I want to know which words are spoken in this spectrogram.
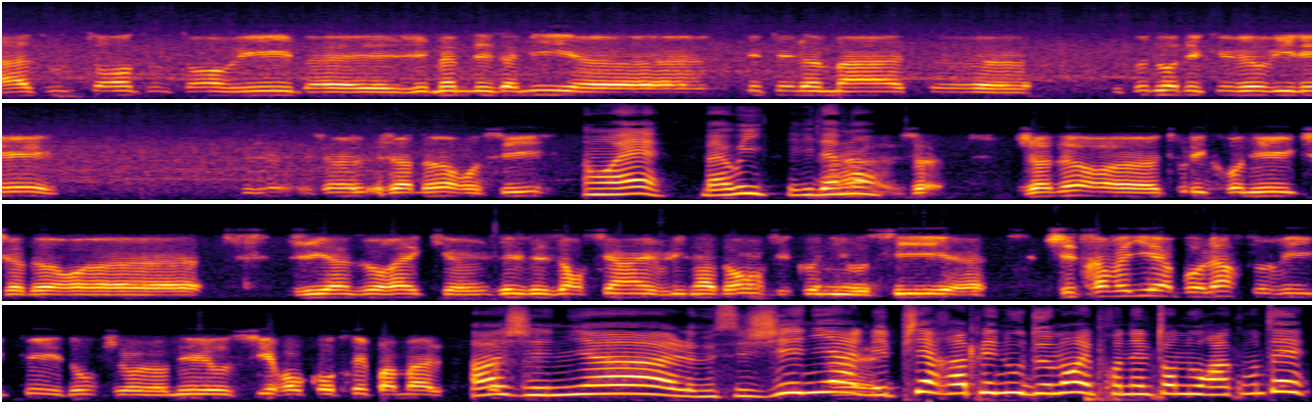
ah, tout le temps, tout le temps, oui. Ben, J'ai même des amis euh, qui étaient le mat, euh, Benoît de. J'adore aussi. Ouais, bah oui, évidemment. Ah, j'a- J'adore euh, tous les chroniques, j'adore euh, Julien Zorek, euh, les, les anciens, Evelyne Adam, j'ai connu aussi. euh. j'ai travaillé à Bollard au VIP, donc j'en ai aussi rencontré pas mal. Ah, génial, mais c'est génial. Ouais. Mais Pierre, rappelez-nous demain et prenez le temps de nous raconter.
